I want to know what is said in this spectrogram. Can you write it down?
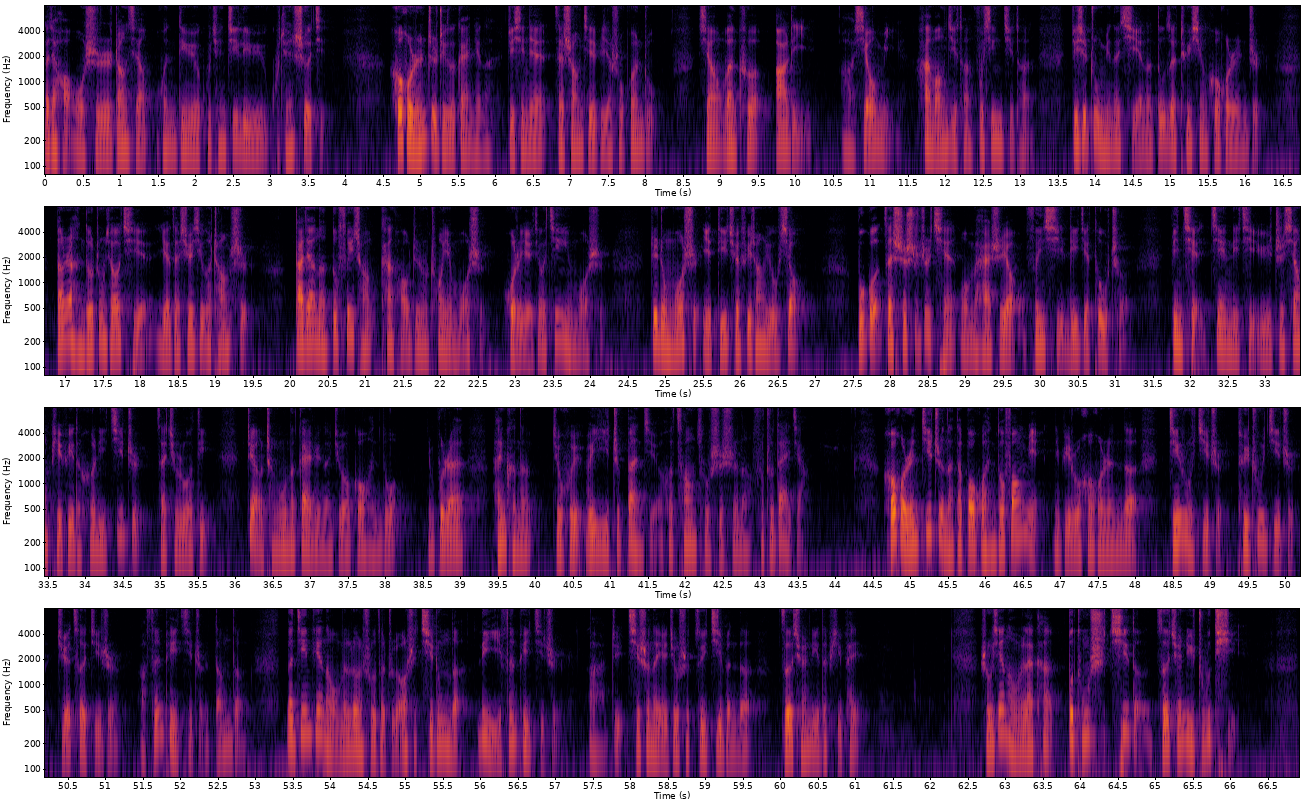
大家好，我是张翔，欢迎订阅《股权激励与股权设计》。合伙人制这个概念呢，这些年在商界比较受关注，像万科、阿里啊、小米、汉王集团、复星集团这些著名的企业呢，都在推行合伙人制。当然，很多中小企业也在学习和尝试。大家呢都非常看好这种创业模式，或者也叫经营模式。这种模式也的确非常有效。不过，在实施之前，我们还是要分析、理解透彻，并且建立起与之相匹配的合理机制，再去落地，这样成功的概率呢就要高很多。你不然，很可能就会为一知半解和仓促实施呢付出代价。合伙人机制呢，它包括很多方面，你比如合伙人的进入机制、退出机制、决策机制啊、分配机制等等。那今天呢，我们论述的主要是其中的利益分配机制。啊，这其实呢，也就是最基本的责权利的匹配。首先呢，我们来看不同时期的责权利主体。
